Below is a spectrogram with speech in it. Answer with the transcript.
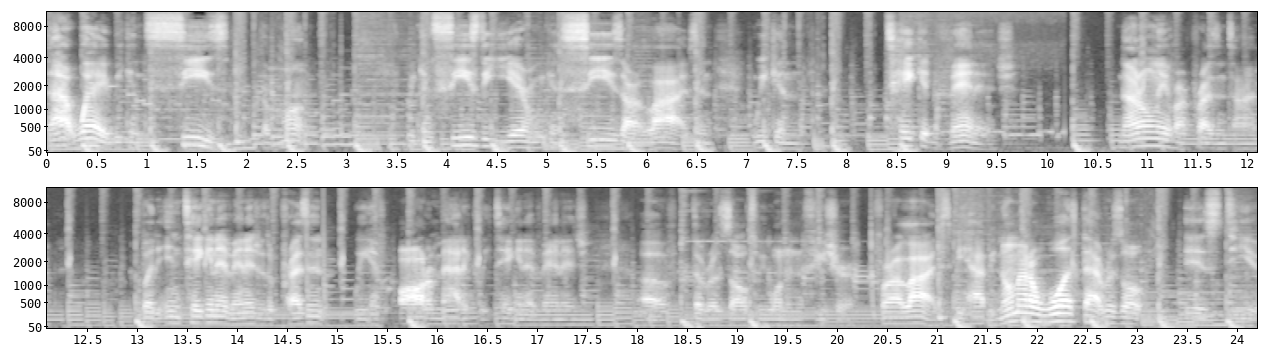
That way, we can seize the month, we can seize the year, and we can seize our lives, and we can take advantage not only of our present time, but in taking advantage of the present, we have automatically taken advantage of the results we want in the future for our lives be happy, no matter what that result is to you.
